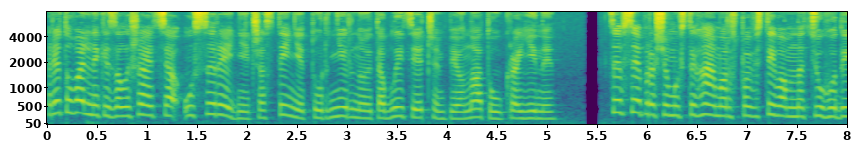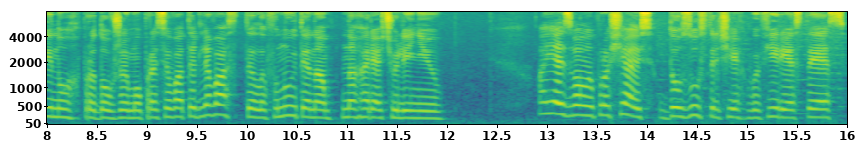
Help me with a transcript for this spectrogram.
Рятувальники залишаються у середній частині турнірної таблиці чемпіонату України. Це все, про що ми встигаємо розповісти вам на цю годину. Продовжуємо працювати для вас. Телефонуйте нам на гарячу лінію. А я із вами прощаюсь. До зустрічі в ефірі СТС.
